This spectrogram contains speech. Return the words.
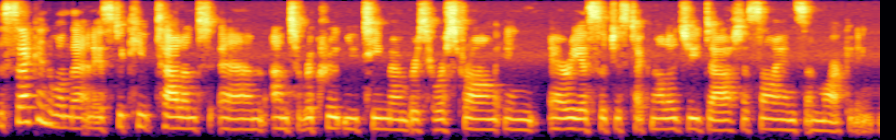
The second one then is to keep talent um, and to recruit new team members who are strong in areas such as technology, data science, and marketing.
